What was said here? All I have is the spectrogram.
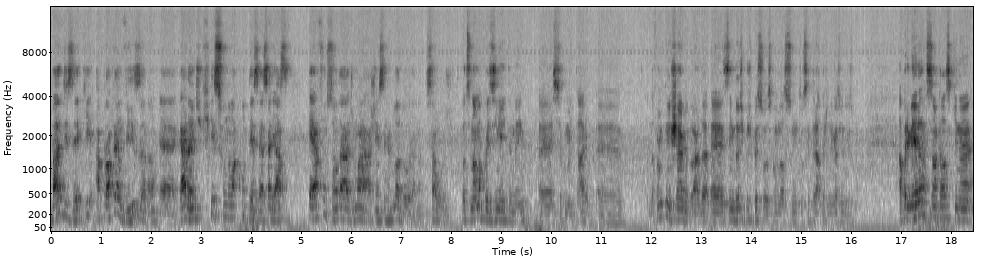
Vale dizer que a própria Anvisa não, é, garante que isso não aconteça. Essa, aliás, é a função da, de uma agência reguladora né, de saúde. Vou adicionar uma coisinha aí também, é, esse seu comentário. É, da forma que eu enxergo, Eduardo, é, existem dois tipos de pessoas quando o assunto se trata de negacionismo. A primeira são aquelas que, né,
